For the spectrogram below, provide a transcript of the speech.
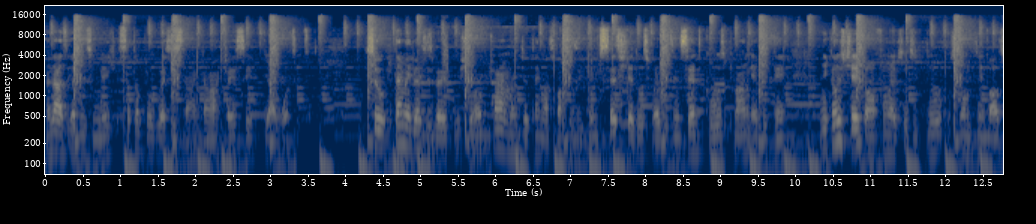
and that has helped me to make certain progresses that i can actually say they are worth it So time management is very crucial. Try and manage your time as fast as you can. Set schedules for everything. Set goals. Plan everything. And you can also check our former episodes to know something about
